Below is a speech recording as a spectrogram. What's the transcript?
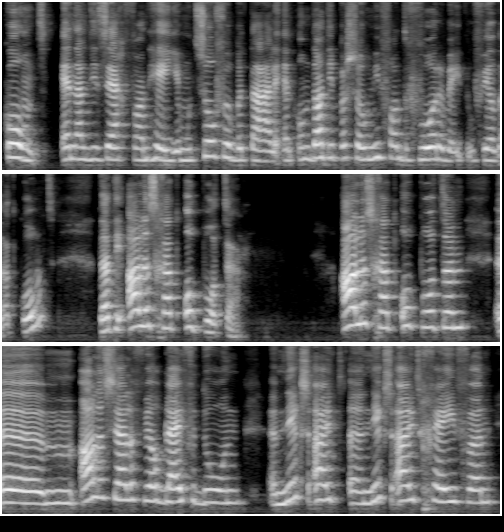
komt en dan die zegt van hey, je moet zoveel betalen. En omdat die persoon niet van tevoren weet hoeveel dat komt, dat hij alles gaat oppotten. Alles gaat oppotten, um, alles zelf wil blijven doen, um, niks, uit, uh, niks uitgeven,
